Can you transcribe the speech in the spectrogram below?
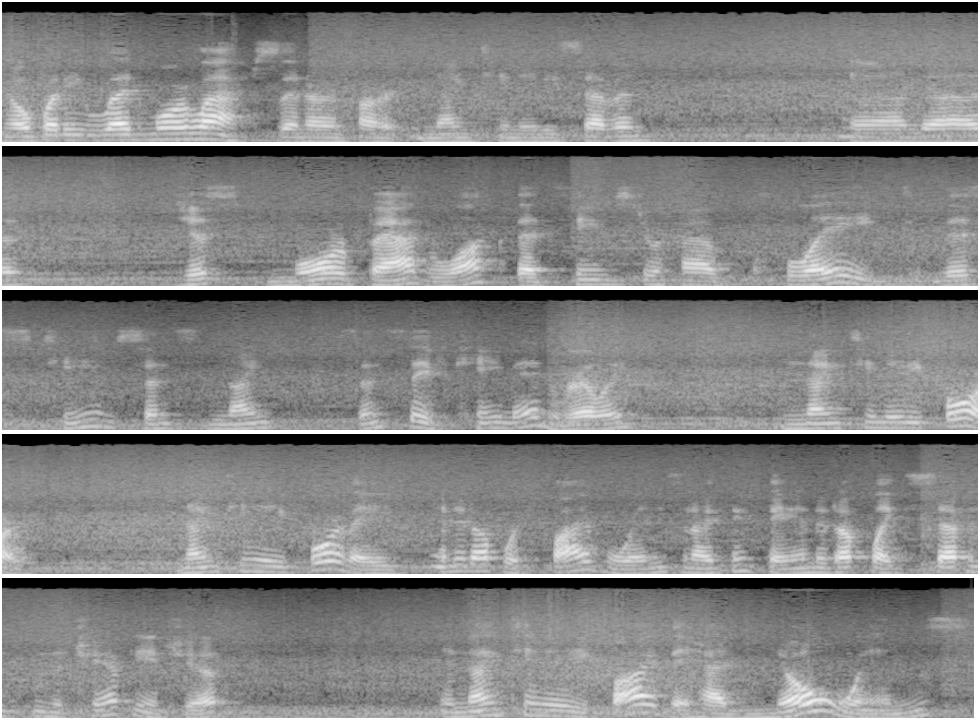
Nobody led more laps than Earnhardt in 1987. And uh, just more bad luck that seems to have plagued this team since since they've came in, really. 1984. 1984, they ended up with five wins, and I think they ended up like seventh in the championship. In 1985, they had no wins.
